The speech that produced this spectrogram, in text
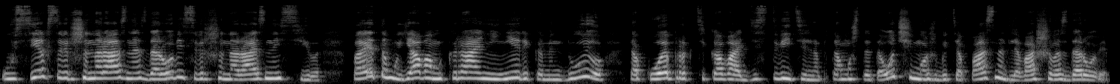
у всех совершенно разное здоровье, совершенно разные силы. Поэтому я вам крайне не рекомендую такое практиковать, действительно, потому что это очень может быть опасно для вашего здоровья.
